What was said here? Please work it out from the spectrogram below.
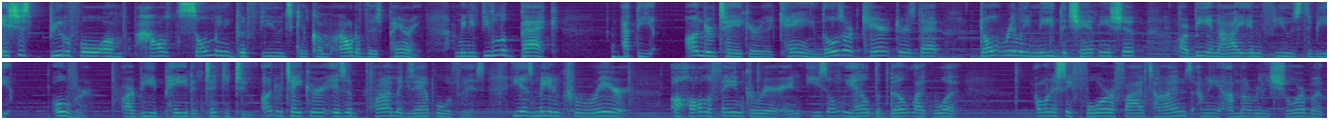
It's just beautiful um, how so many good feuds can come out of this pairing. I mean, if you look back at the Undertaker, the Kane, those are characters that don't really need the championship or be an eye infused to be over or be paid attention to. Undertaker is a prime example of this. He has made a career, a Hall of Fame career, and he's only held the belt like what? I want to say four or five times. I mean, I'm not really sure, but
